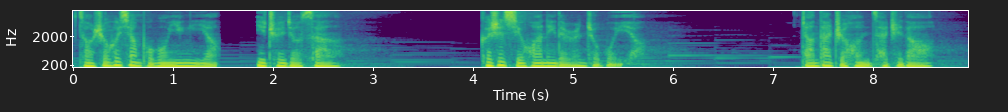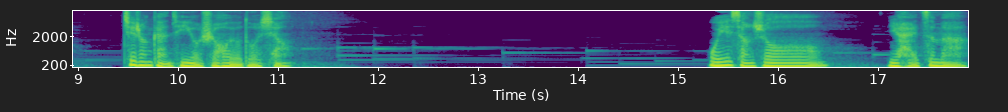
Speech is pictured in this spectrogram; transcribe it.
总是会像蒲公英一样一吹就散了。可是喜欢你的人就不一样。长大之后，你才知道，这种感情有时候有多像。我也想说，女孩子嘛，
